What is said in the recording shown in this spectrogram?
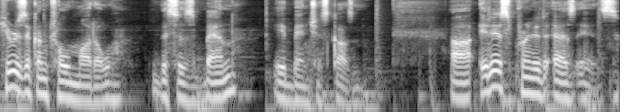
Here is a control model. This is Ben, a Benchie's cousin. Uh, it is printed as is.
